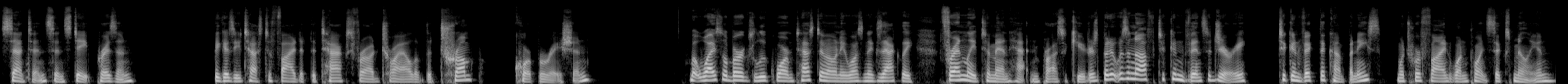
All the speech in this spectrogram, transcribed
sentence in state prison because he testified at the tax fraud trial of the Trump Corporation. But Weisselberg's lukewarm testimony wasn't exactly friendly to Manhattan prosecutors, but it was enough to convince a jury to convict the companies, which were fined 1.6 million,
